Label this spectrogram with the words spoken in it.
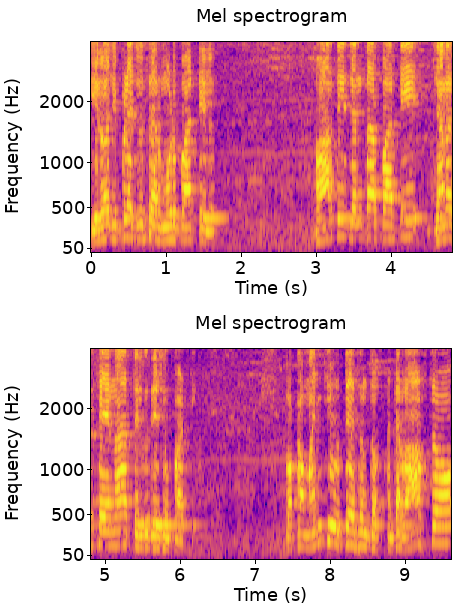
ఈరోజు ఇప్పుడే చూశారు మూడు పార్టీలు. Bharatiya Janata party Janasena Telugudesam party. ఒక మంచి ఉద్దేశంతో అంటే రాష్ట్రం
